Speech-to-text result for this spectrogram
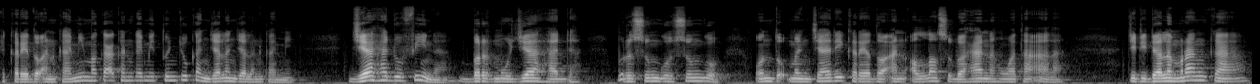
ya, keridhaan kami maka akan kami tunjukkan jalan-jalan kami. Jahadu fina bermujahadah bersungguh-sungguh untuk mencari keridhaan Allah Subhanahu wa taala. Jadi dalam rangka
